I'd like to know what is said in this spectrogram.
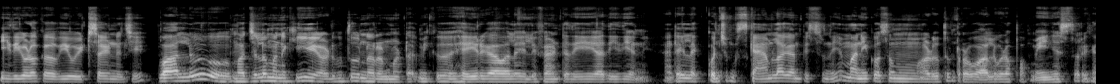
ఇది కూడా ఒక వ్యూ ఇట్ సైడ్ నుంచి. వాళ్ళు మధ్యలో మనకి అడుగుతూ ఉన్నారనమాట మీకు హెయిర్ కావాలి ఎలిఫెంట్ది అది ఇది అని. అంటే లైక్ కొంచెం స్కామ్ లాగా అనిపిస్తుంది మనీ కోసం అడుగుతుంటారు వాళ్ళు కూడా పాపం ఏం చేస్తారు ఇక?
